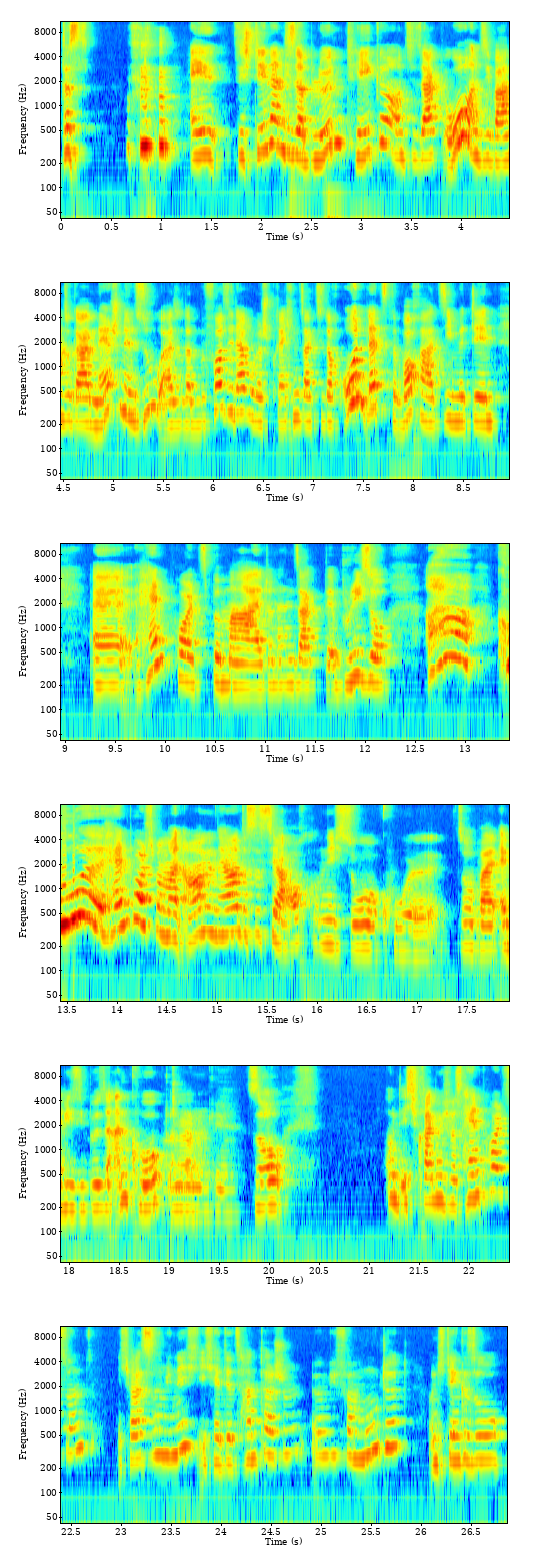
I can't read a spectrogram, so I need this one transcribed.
Das. Ey, sie stehen an dieser blöden Theke und sie sagt, oh, und sie waren sogar im National Zoo. Also dann, bevor sie darüber sprechen, sagt sie doch, und letzte Woche hat sie mit den äh, Handports bemalt. Und dann sagt äh, Brie so, ah, cool, Handports bemalt. Ah, ja, das ist ja auch nicht so cool. So, weil Abby sie böse anguckt und dann okay. so. Und ich frage mich, was Handports sind. Ich weiß es nämlich nicht. Ich hätte jetzt Handtaschen irgendwie vermutet. Und ich denke so,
